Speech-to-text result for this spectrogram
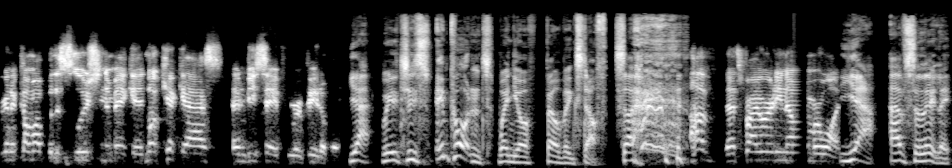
We're gonna come up with a solution to make it look kick ass and be safe and repeatable. Yeah, which is important when you're filming stuff. So um, that's priority number one. Yeah, absolutely.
